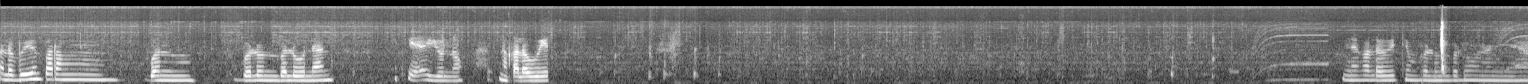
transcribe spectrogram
ano ba yun? Parang ban, balon-balonan. Yeah, yun no. Nakalawit. Nakalawit yung balon-balonan niya.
